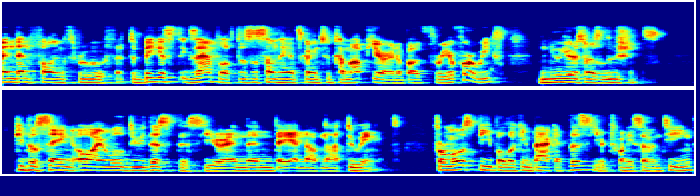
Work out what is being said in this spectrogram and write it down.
and then following through with it. The biggest example of this is something that's going to come up here in about three or four weeks New Year's resolutions. People saying, Oh, I will do this this year, and then they end up not doing it for most people looking back at this year 2017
